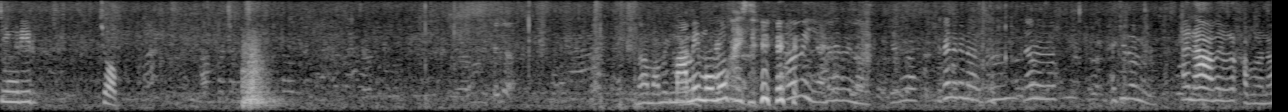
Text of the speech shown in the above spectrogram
চিংড়ির চপ। না মামি মামি মোমো খাইছে না। আমি খাব না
